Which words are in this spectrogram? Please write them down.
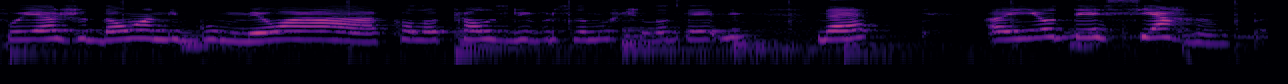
fui ajudar um amigo meu a colocar os livros na mochila dele, né? Aí eu desci a rampa.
